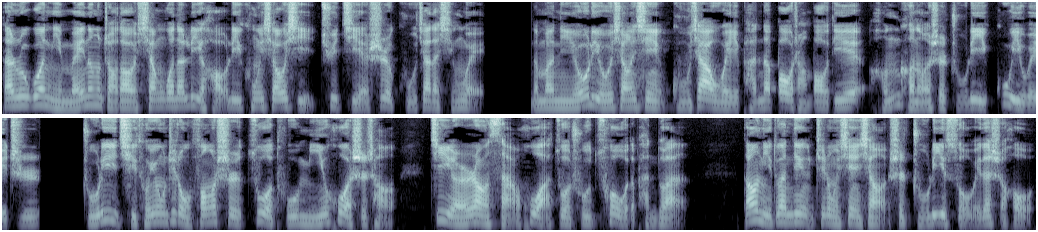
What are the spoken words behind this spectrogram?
但如果你没能找到相关的利好利空消息去解释股价的行为，那么你有理由相信股价尾盘的暴涨暴跌很可能是主力故意为之，主力企图用这种方式做图迷惑市场。继而让散户啊做出错误的判断。当你断定这种现象是主力所为的时候，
